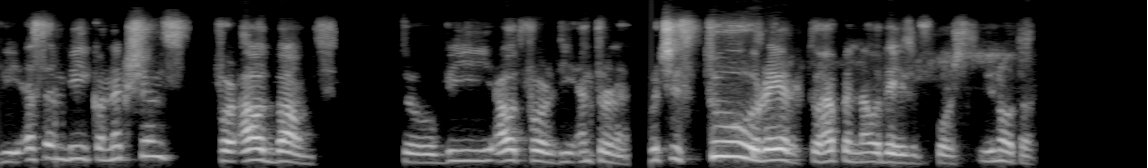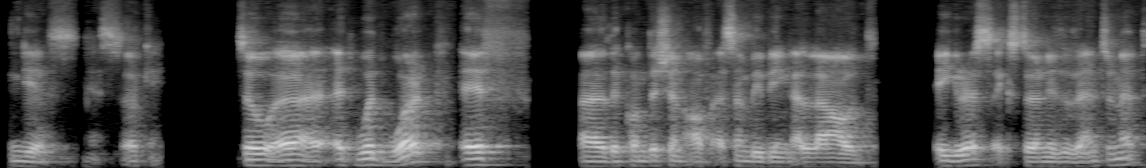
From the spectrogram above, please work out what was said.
the SMB connections for outbound to be out for the internet, which is too rare to happen nowadays, of course. You know that. Yes, yes, okay. So uh, it would work if uh, the condition of SMB being allowed egress externally to the internet,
